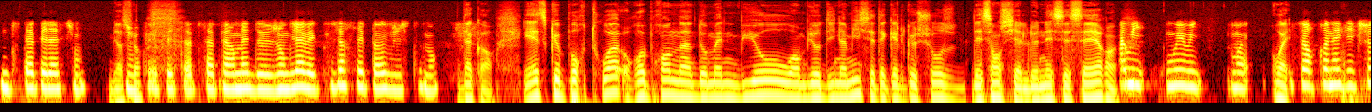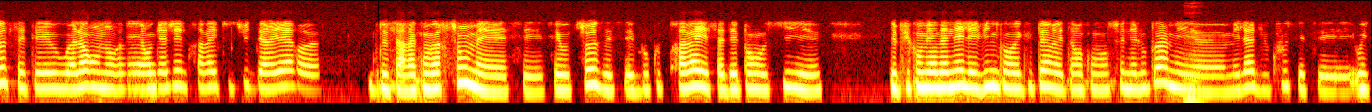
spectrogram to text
Une petite appellation. Bien sûr. Euh, c'est top. Ça permet de jongler avec plusieurs cépages, justement. D'accord. Et est-ce que pour toi, reprendre un domaine bio ou en biodynamie, c'était quelque chose d'essentiel, de nécessaire? Ah oui, oui, oui. Ouais. Ouais. Si on reprenait quelque chose, c'était. Ou alors on aurait engagé le travail tout de suite derrière euh, de faire la conversion, mais c'est autre chose et c'est beaucoup de travail et ça dépend aussi depuis combien d'années les vignes qu'on récupère étaient en conventionnel ou pas, mais, mm. euh, mais là, du coup, c'était. Oui,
